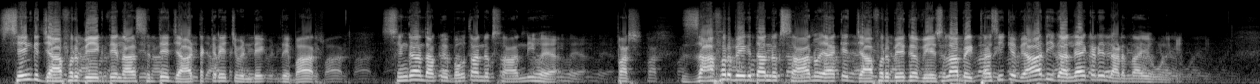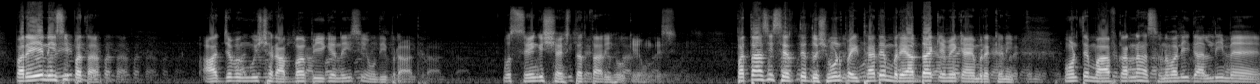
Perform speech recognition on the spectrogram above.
ਸਿੰਘ ਜਾਫਰ ਬੇਗ ਦੇ ਨਾਲ ਸਿੱਧੇ ਜਾ ਟੱਕਰੇ ਚਵਿੰਡੇ ਦੇ ਬਾਹਰ। ਸਿੰਘਾਂ ਦਾ ਕੋਈ ਬਹੁਤਾ ਨੁਕਸਾਨ ਨਹੀਂ ਹੋਇਆ। ਪਰ ਜਾਫਰ ਬੇਗ ਦਾ ਨੁਕਸਾਨ ਹੋਇਆ ਕਿ ਜਾਫਰ ਬੇਗ ਵੇਸਲਾ ਬੈਠਾ ਸੀ ਕਿ ਵਿਆਹ ਦੀ ਗੱਲ ਹੈ ਕਿਹੜੇ ਲੜਨ ਆਏ ਹੋਣਗੇ? ਪਰ ਇਹ ਨਹੀਂ ਸੀ ਪਤਾ। ਅੱਜ ਵਾਂਗੂ ਸ਼ਰਾਬਾਂ ਪੀ ਕੇ ਨਹੀਂ ਸੀ ਆਉਂਦੀ ਬਰਾਤ। ਉਹ ਸਿੰਘ ਸ਼ਸਤਰਧਾਰੀ ਹੋ ਕੇ ਆਉਂਦੇ ਸੀ। ਪਤਾ ਸੀ ਸਿਰ ਤੇ ਦੁਸ਼ਮਣ ਬੈਠਾ ਤੇ ਮਰਿਆਦਾ ਕਿਵੇਂ ਕਾਇਮ ਰੱਖਣੀ। ਹੁਣ ਤੇ ਮਾਫ ਕਰਨਾ ਹੱਸਣ ਵਾਲੀ ਗੱਲ ਨਹੀਂ, ਮੈਂ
